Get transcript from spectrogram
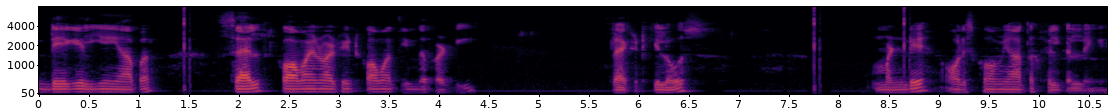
डे के लिए यहाँ पर सेल, कॉमा इन्वर्टेड, कॉमा तीन दफ़ा डी ब्रैकेट किलोस मंडे, और इसको हम यहाँ तक फिल कर लेंगे।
